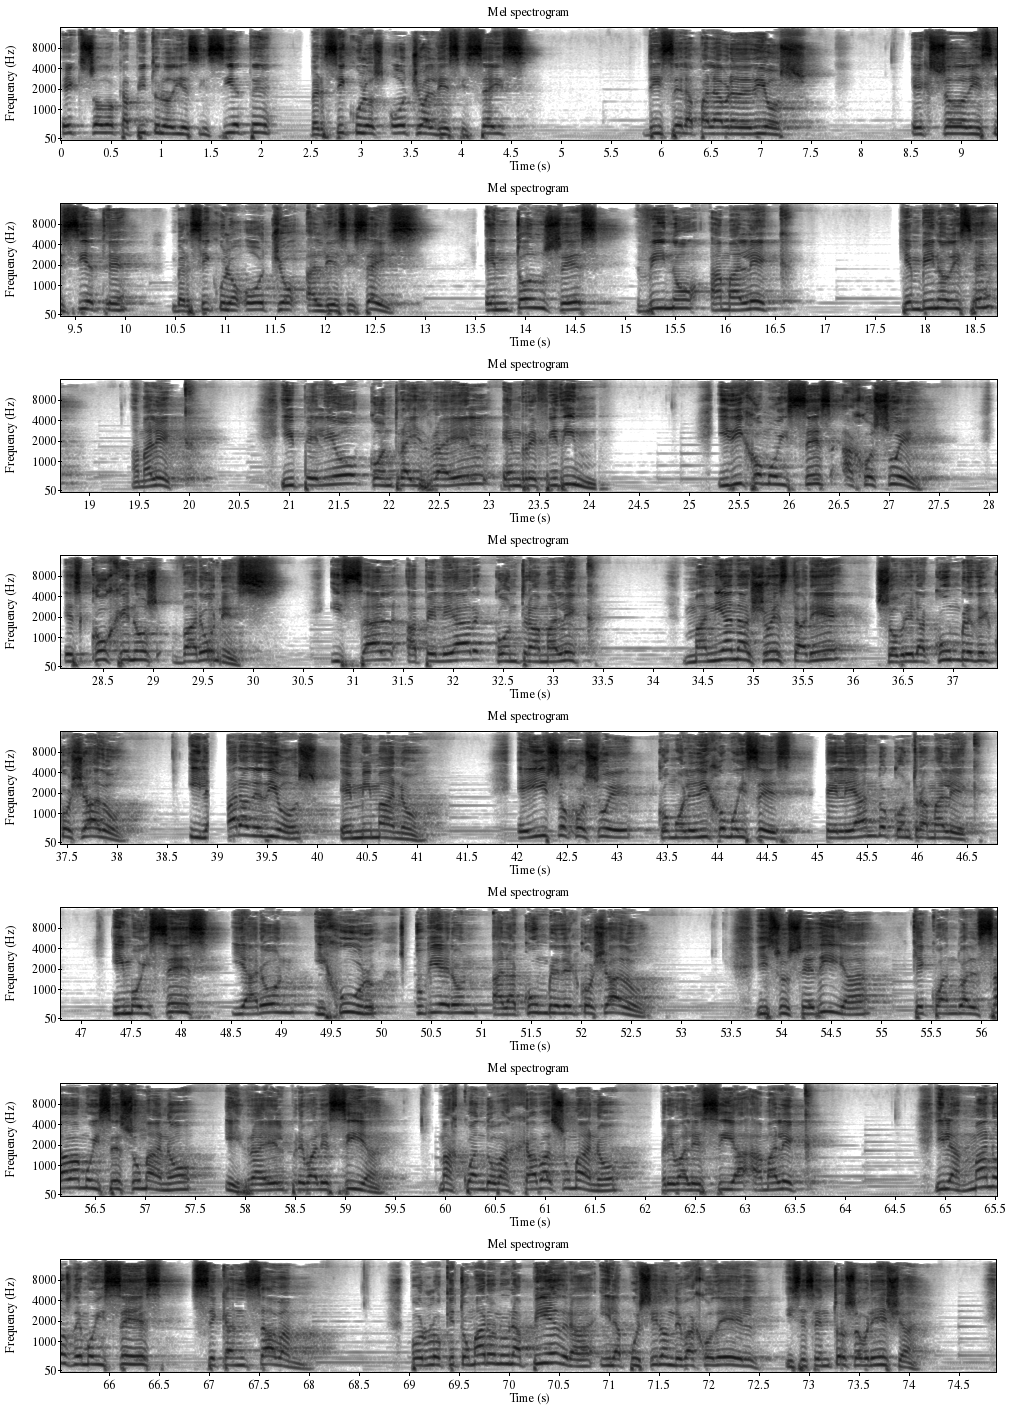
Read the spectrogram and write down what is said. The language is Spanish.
Éxodo capítulo 17, versículos 8 al 16. Dice la palabra de Dios. Éxodo 17, versículo 8 al 16. Entonces vino Amalek. ¿Quién vino? Dice Amalek. Y peleó contra Israel en Refidim. Y dijo Moisés a Josué, escógenos varones y sal a pelear contra Amalek. Mañana yo estaré sobre la cumbre del collado y la vara de Dios en mi mano. E hizo Josué como le dijo Moisés, peleando contra Amalek. Y Moisés y Aarón y Hur subieron a la cumbre del collado. Y sucedía que cuando alzaba Moisés su mano, Israel prevalecía, mas cuando bajaba su mano, prevalecía Amalek. Y las manos de Moisés se cansaban, por lo que tomaron una piedra y la pusieron debajo de él y se sentó sobre ella.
